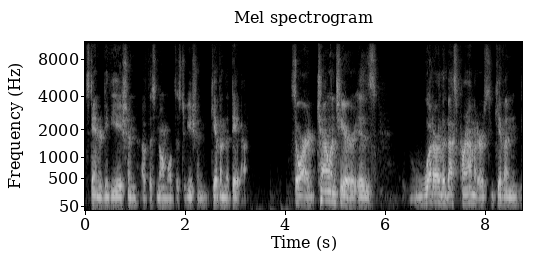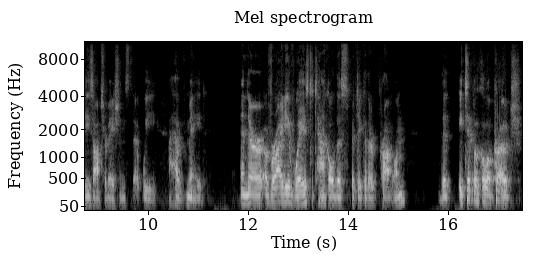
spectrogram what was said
standard deviation of this normal distribution given the data. So our challenge here is what are the best parameters given these observations that we have made? And there are a variety of ways to tackle this particular problem. The atypical approach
